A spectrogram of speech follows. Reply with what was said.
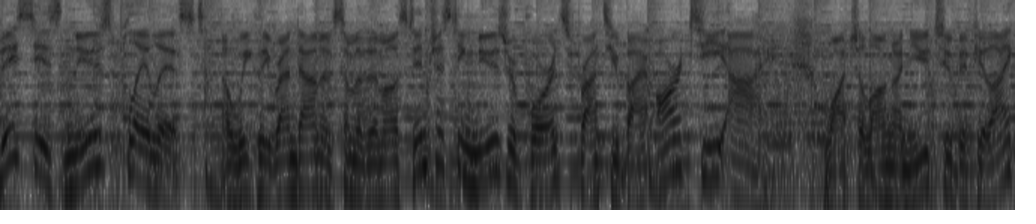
This is News Playlist, a weekly rundown of some of the most interesting news reports brought to you by RTI. Watch along on YouTube if you like,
